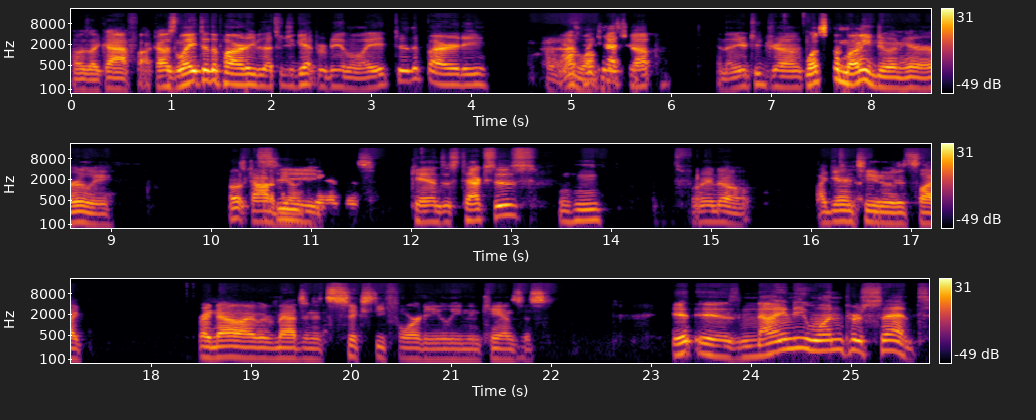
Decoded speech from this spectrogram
I was like, ah, fuck. I was late to the party, but that's what you get for being late to the party. I have to love catch up, and then you're too drunk. What's the money doing here early? Oh, It's gotta let's be on. Kansas. Kansas, Texas. Mm-hmm. Let's find out. I guarantee you it's like right now I would imagine it's 60-40 leaning Kansas. It is 91%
